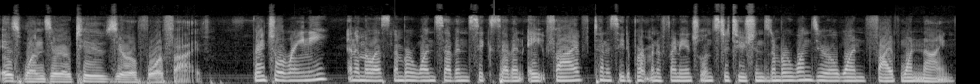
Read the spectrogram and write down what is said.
is 102045. Rachel Rainey, NMLS number 176785, Tennessee Department of Financial Institutions number 101519.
